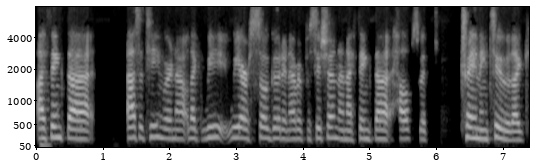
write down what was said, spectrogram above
I think that as a team, we're now like we we are so good in every position. And I think that helps with training too. Like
